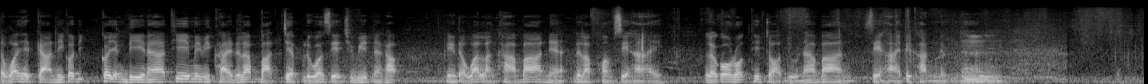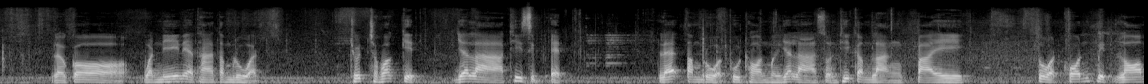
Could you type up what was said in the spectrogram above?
ต่ว่าเหตุการณ์นี้ก็ดีก็ยังดีนะฮะที่ไม่มีใครได้รับบาดเจ็บหรือว่าเสียชีวิตนะครับเพียงแต่ว่าหลังคาบ้านเนี่ยได้รับความเสียหาย แล้วก็รถที่จอดอยู่หน้าบ้านเสียหายไปคันหนึ่งนะอืฮะมแล้วก็วันนี้เนี่ยทางตำรวจชุดเฉพาะกิจยะลาที่ 11 และตำรวจภูธรเมืองยะลาส่วนที่กำลังไปตรวจค้นปิดล้อม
